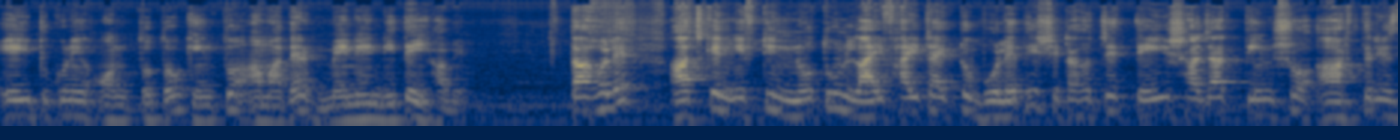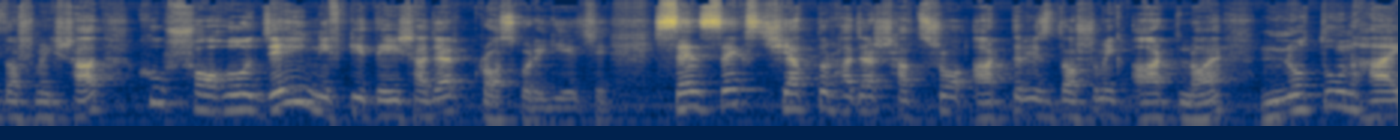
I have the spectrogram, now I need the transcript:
এইটুকুনি অন্তত কিন্তু আমাদের মেনে নিতেই হবে। তাহলে আজকে নিফটির নতুন লাইফ হাইটা একটু বলে দিই, সেটা হচ্ছে তেইশ হাজার তিনশো আটত্রিশ দশমিক সাত খুব সহজেই নিফটি তেইশ হাজার ক্রস করে গিয়েছে। সেন্সেক্স ছিয়াত্তর হাজার সাতশো আটত্রিশ দশমিক আট নয় নতুন হাই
